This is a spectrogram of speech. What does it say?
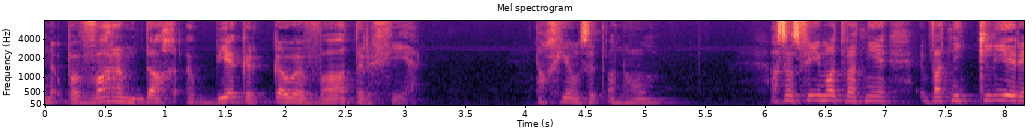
in op 'n warm dag 'n beker koue water gee, dan gee ons dit aan hom. As ons vir iemand wat nie wat nie klere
